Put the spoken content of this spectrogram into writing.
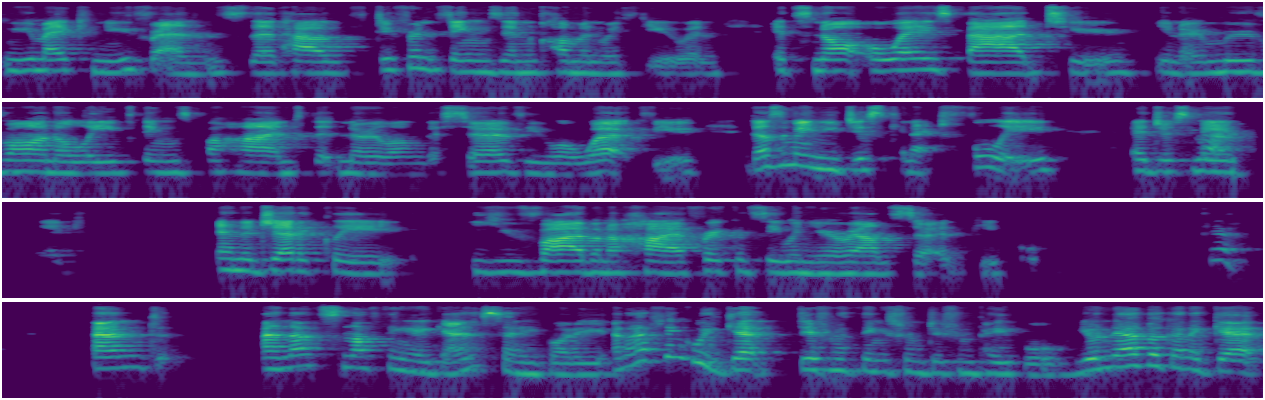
you make new friends that have different things in common with you. And it's not always bad to, you know, move on or leave things behind that no longer serve you or work for you. It doesn't mean you disconnect fully. It just means like, energetically you vibe on a higher frequency when you're around certain people. Yeah. And and that's nothing against anybody. And I think we get different things from different people. You're never going to get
